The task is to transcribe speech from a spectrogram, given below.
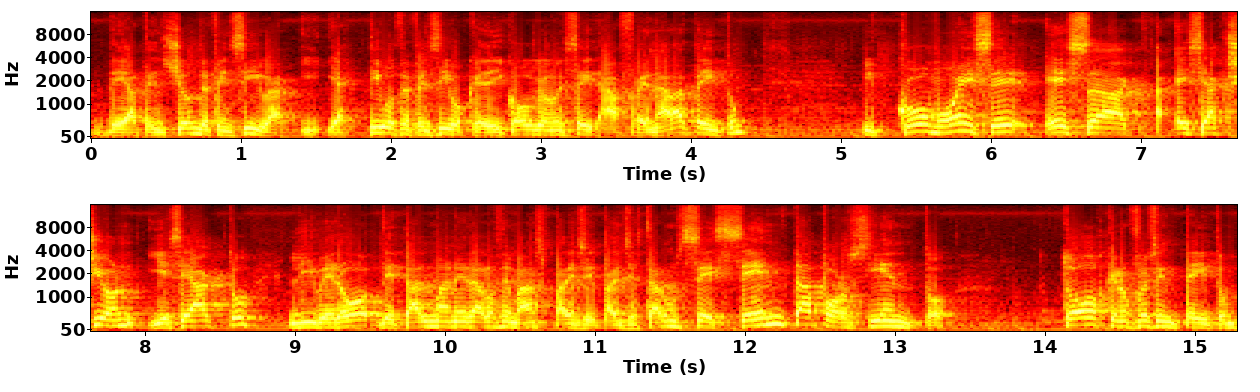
de atención defensiva y, activos defensivos que dedicó Golden State a frenar a Tatum y cómo ese, esa, acción y ese acto liberó de tal manera a los demás para, para encestar un 60%. Todos que no fuesen Tatum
